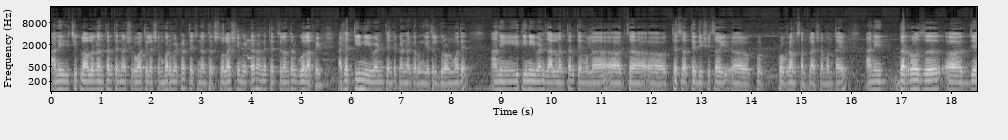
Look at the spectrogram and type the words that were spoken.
आणि ही चिप लावल्यानंतर त्यांना सुरुवातीला शंभर मीटर त्याच्यानंतर सोळाशे मीटर आणि त्याच्यानंतर गोलाफेक अशा तीन इव्हेंट त्यांच्याकडनं करून घेतील ग्राउंडमध्ये आणि ही तीन इव्हेंट झाल्यानंतर ते मुलाचं त्याचा त्याचं त्या दिवशीचं प्रोग्राम संपला असं म्हणता येईल. आणि दररोज जे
